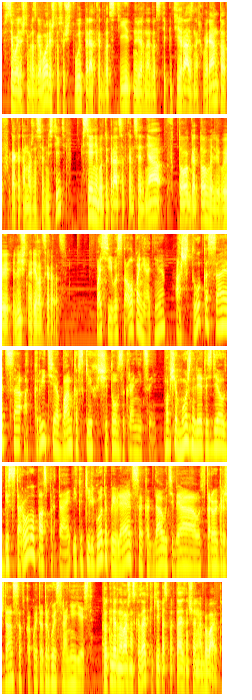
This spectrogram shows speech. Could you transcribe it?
в сегодняшнем разговоре, что существует порядка 20, наверное, 25 разных вариантов, как это можно совместить. Все они будут опираться в конце дня в то, готовы ли вы лично релацироваться. Спасибо, стало понятнее. А что касается открытия банковских счетов за границей? Вообще, можно ли это сделать без второго паспорта? И какие льготы появляются, когда у тебя вот второе гражданство в какой-то другой стране есть? Тут, наверное, важно сказать, какие паспорта изначально бывают.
